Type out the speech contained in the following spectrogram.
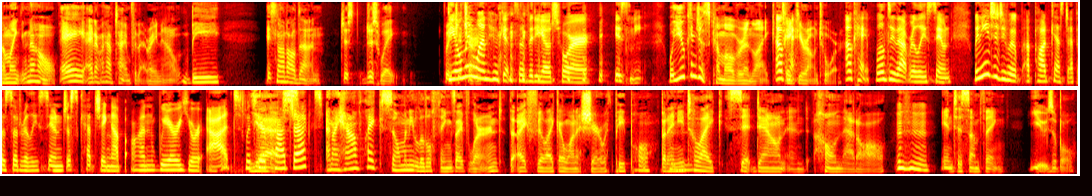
I'm like, no. A, I don't have time for that right now. B, it's not all done. Just just wait. Wait the only turn. one who gets a video tour is me. Well, you can just come over and like Okay. take your own tour. Okay, we'll do that really soon. We need to do a, a podcast episode really soon, just catching up on where you're at with your project. And I have like so many little things I've learned that I feel like I want to share with people, but I need to like sit down and hone that all Mm-hmm. into something usable.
